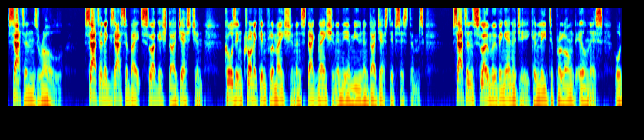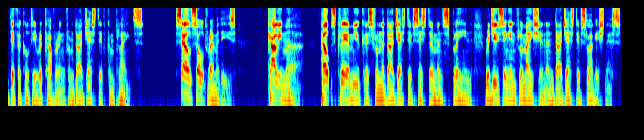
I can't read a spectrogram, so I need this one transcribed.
Saturn's role. Saturn exacerbates sluggish digestion, causing chronic inflammation and stagnation in the immune and digestive systems. Saturn's slow-moving energy can lead to prolonged illness or difficulty recovering from digestive complaints. Cell salt remedies. Kali helps clear mucus from the digestive system and spleen, reducing inflammation and digestive sluggishness.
